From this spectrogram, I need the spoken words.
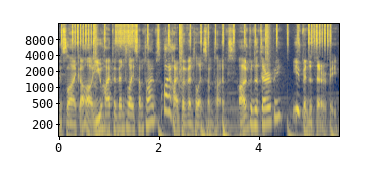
It's like, oh, you hyperventilate sometimes? I hyperventilate sometimes. I've been to therapy? You've been to therapy.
